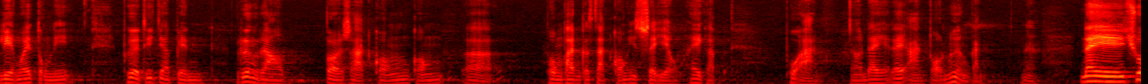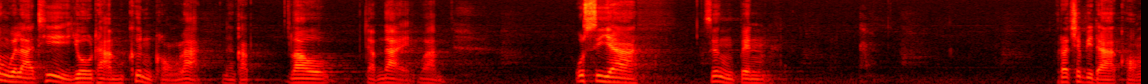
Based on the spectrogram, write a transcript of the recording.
เรียงไว้ตรงนี้ เพื่อที่จะเป็นเรื่องราวประวัติศาสตร์ของของอพงพันธ์กษัตริย์ของอิสราเอลให้กับผู้อ่านได้ได้อ่านต่อเนื่องกันนะในช่วงเวลาที่โยธามขึ้นครองราชนะครับ เรา จำได้ว่าอุสยาซึ่งเป็นรัชบิดาของ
